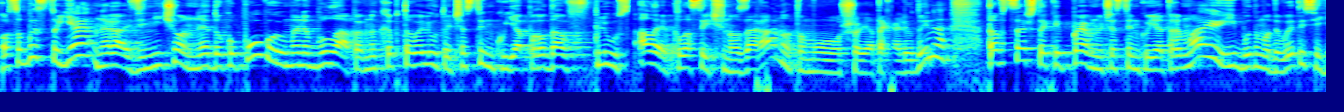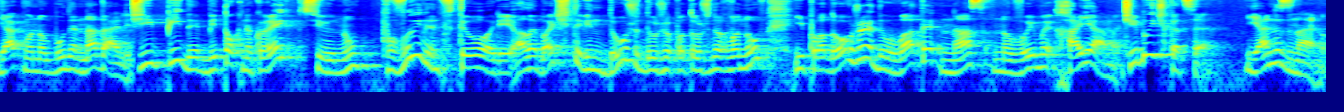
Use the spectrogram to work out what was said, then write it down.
Особисто я наразі нічого не докуповую. У мене була певна криптовалюта, частинку я продав в плюс, але класично зарано, тому що я така людина. Та все ж таки певну частинку я тримаю, і будемо дивитися, як воно буде надалі. Чи піде біток на корекцію? Ну, повинен в теорії, але бачите, він дуже дуже потужно рванув і продовжує дивувати нас новими хаями. Чи бичка це? Я не знаю,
